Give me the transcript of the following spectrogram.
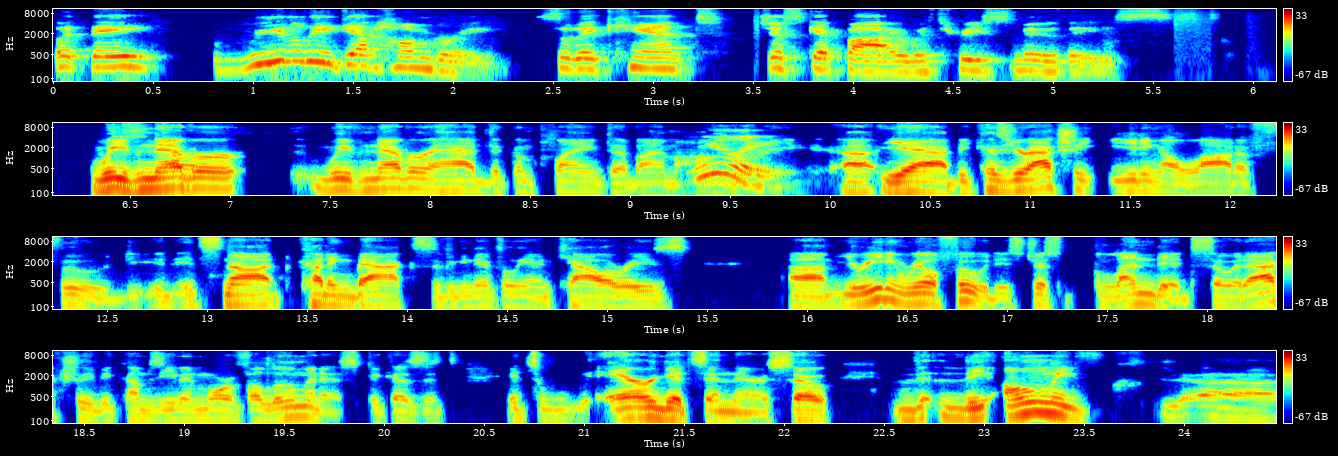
but they really get hungry, so they can't just get by with three smoothies? We've never we've never had the complaint of I'm hungry. Really? Uh, yeah, because you're actually eating a lot of food. It's not cutting back significantly on calories. Um, you're eating real food. It's just blended, so it actually becomes even more voluminous because it's it's air gets in there. So the, the only uh,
